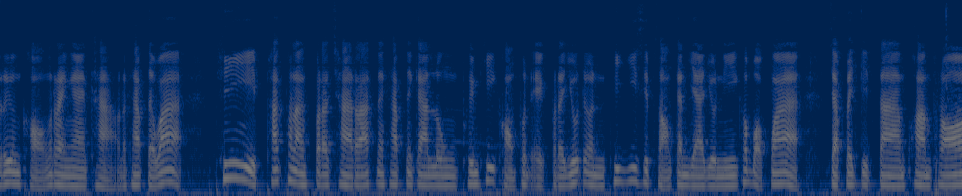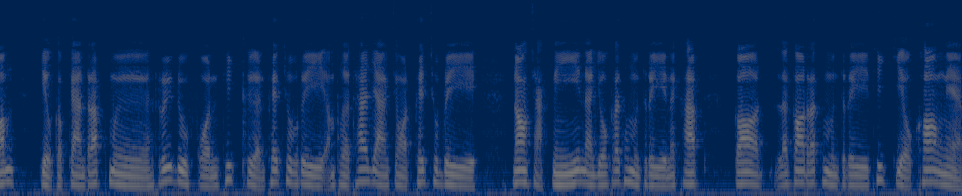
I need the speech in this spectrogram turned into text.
เรื่องของรายงานข่าวนะครับ แต่ว่าที่พักพลังประชารัฐนะครับ ในการลงพื้นที่ของพลเอกประยุทธ์วันที่ 22 กันยายนนี้เขาบอกว่าจะไปติดตามความพร้อม เกี่ยวกับการรับมือฤดูฝนที่เขื่อนเพชรบุรีอำเภอท่ายางจังหวัดเพชรบุรี นอกจากนี้นายกรัฐมนตรีนะครับ ก็และก็รัฐมนตรีที่เกี่ยวข้องเนี่ย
